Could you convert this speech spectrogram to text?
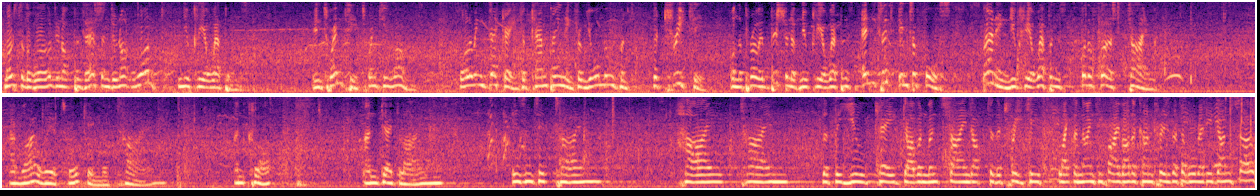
Most of the world do not possess and do not want nuclear weapons. In 2021, following decades of campaigning from your movement, the Treaty on the prohibition of nuclear weapons entered into force, banning nuclear weapons for the first time. And while we're talking of time and clocks and deadlines, isn't it time, high time, that the UK government signed up to the treaty like the 95 other countries that have already done so?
